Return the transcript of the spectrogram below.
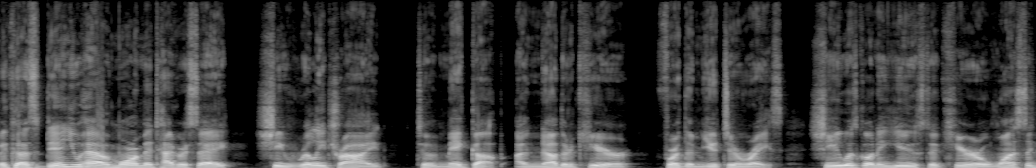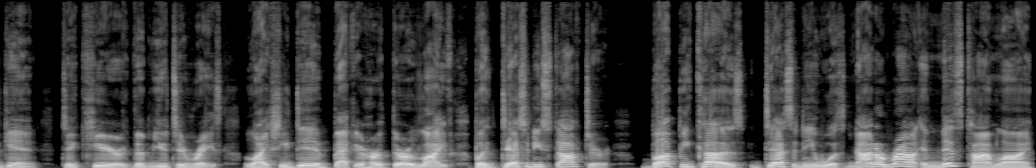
because then you have Moira Taggart say she really tried to make up another cure for the mutant race. She was going to use the cure once again to cure the mutant race, like she did back in her third life. But Destiny stopped her. But because Destiny was not around in this timeline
